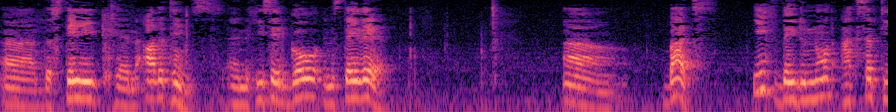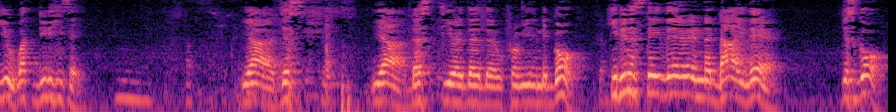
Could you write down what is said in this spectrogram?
uh, the stick and other things. And he said, Go and stay there. Uh, but if they do not accept you, what did he say? Yeah, just yeah, that's your the, the from you and the go. He didn't stay there and die there. Just go.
